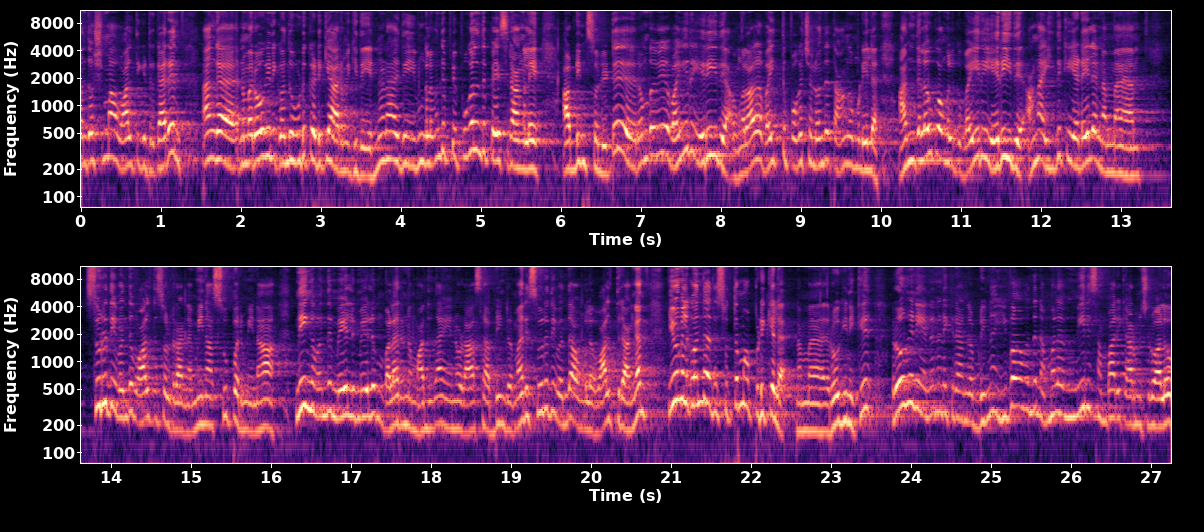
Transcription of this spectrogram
சந்தோஷமாக வாழ்த்திக்கிட்டு இருக்காரு. அங்கே நம்ம ரோஹிணிக்கு வந்து உடுக்கடிக்க ஆரம்பிக்குது. என்னடா இது? இவங்களை வந்து இப்படி புகழ்ந்து பேசுகிறாங்களே அப்படின்னு சொல்லிட்டு ரொம்பவே வயிறு எரியுது. அவங்களால வயிற்று புகைச்சல் வந்து தாங்க முடியல. அந்த அளவுக்கு அவங்களுக்கு வயிறு எரியுது. ஆனால் இதுக்கு இடையில நம்ம சுருதி வந்து வாழ்த்து சொல்கிறாங்க மீனா சூப்பர் மீனா. நீங்கள் வந்து மேலும் மேலும் வளரணும். அதுதான் என்னோட ஆசை அப்படின்ற மாதிரி சுருதி வந்து அவங்கள வாழ்த்துறாங்க. இவங்களுக்கு வந்து அது சுத்தமாக பிடிக்கல. நம்ம ரோஹிணிக்கு ரோஹிணி என்ன நினைக்கிறாங்க அப்படின்னா இவா வந்து நம்மளை மீறி சம்பாதிக்க ஆரம்பிச்சிருவாளோ?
